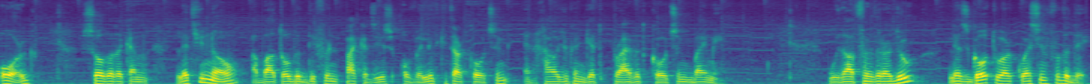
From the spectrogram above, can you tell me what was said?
org so that I can let you know about all the different packages of elite guitar coaching and how you can get private coaching by me. Without further ado, let's go to our question for the day.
